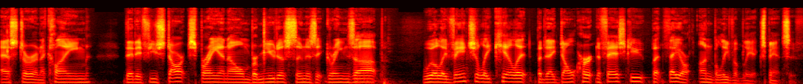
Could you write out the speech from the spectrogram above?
ester and Acclaim, that if you start spraying on Bermuda as soon as it greens up, will eventually kill it, but they don't hurt the fescue, but they are unbelievably expensive.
